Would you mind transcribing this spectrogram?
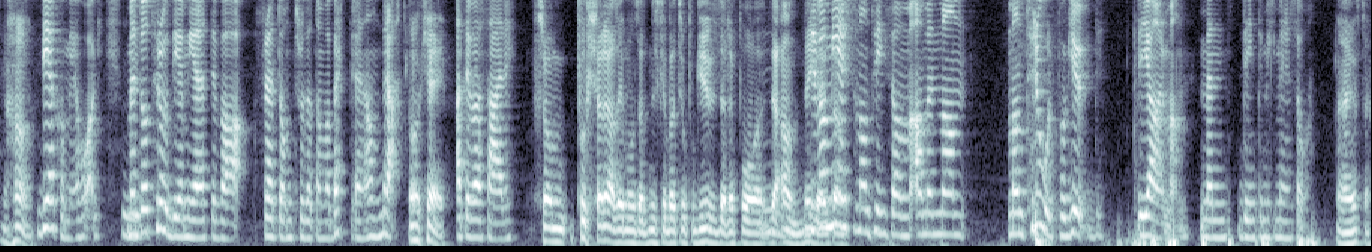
Jaha, Det kommer jag ihåg. Men då trodde jag mer att det var för att de trodde att de var bättre än andra. okej. Att det var så här. Så de pushade aldrig mot att nu ska jag börja tro på Gud eller på det andliga? Det var utan- mer som någonting som, ja men man, man tror på Gud. Det gör man. Men det är inte mycket mer än så. Nej, just det.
